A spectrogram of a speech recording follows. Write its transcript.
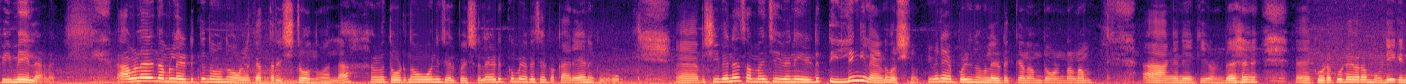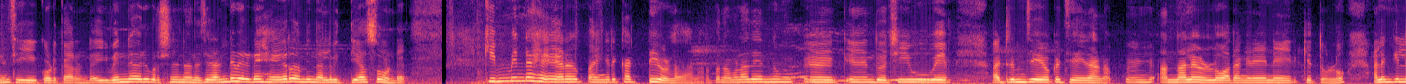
ഫീമെയിലാണ്. അവളെ നമ്മൾ എടുക്കുന്നതൊന്നും അവൾക്ക് അത്ര ഇഷ്ടമൊന്നുമല്ല. അവൾ തൊടുന്ന പോലും ചിലപ്പോൾ ഇഷ്ടമല്ല. എടുക്കുമ്പോഴൊക്കെ ചിലപ്പോൾ കരയാനൊക്കെ പോകും. പക്ഷേ ഇവനെ സംബന്ധിച്ച് ഇവനെ എടുത്തില്ലെങ്കിലാണ് പ്രശ്നം. ഇവനെ എപ്പോഴും നമ്മൾ എടുക്കണം തോണ്ടണം. അങ്ങനെയൊക്കെയുണ്ട്. കൂടെ കൂടെ ഇവരുടെ മുടിയൊക്കെ ഞാൻ ചെയ്ത് കൊടുക്കാറുണ്ട്. ഇവന്റെ ഒരു പ്രശ്നം എന്താണെന്ന് വെച്ചാൽ രണ്ടുപേരുടെ ഹെയർ തമ്മിൽ നല്ല വ്യത്യാസമുണ്ട്. കിമ്മിന്റെ ഹെയർ ഭയങ്കര കട്ടിയുള്ളതാണ്. അപ്പോൾ നമ്മളതെന്നും എന്തുവാ ചെയ്യുകയും ട്രിം ചെയ്യുകയൊക്കെ ചെയ്താണ്. എന്നാലേ ഉള്ളൂ അതങ്ങനെ തന്നെ ഇരിക്കത്തുള്ളൂ. അല്ലെങ്കിൽ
